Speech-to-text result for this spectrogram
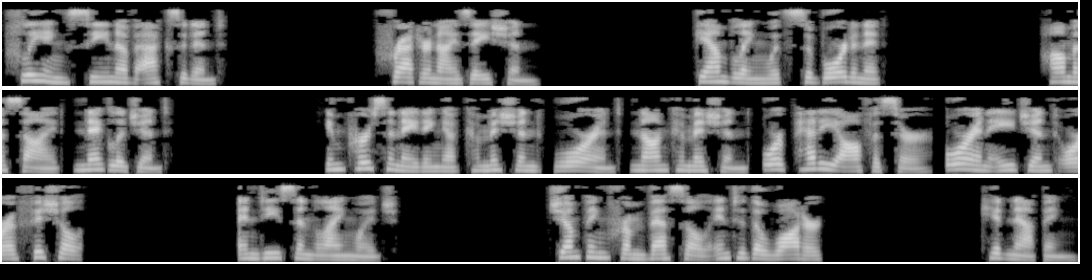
Fleeing scene of accident. Fraternization. Gambling with subordinate. Homicide, negligent. Impersonating a commissioned, warrant, non-commissioned, or petty officer, or an agent or official. Indecent language. Jumping from vessel into the water. Kidnapping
